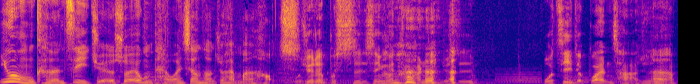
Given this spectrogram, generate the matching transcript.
因为我们可能自己觉得说，哎、我们台湾香肠就还蛮好吃我。觉得不是，是因为台湾人就是我自己的观察，就是他嗯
